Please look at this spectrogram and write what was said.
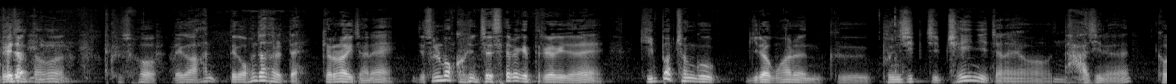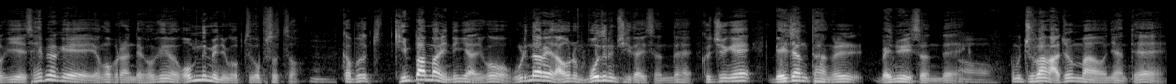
내장탕은 그저 내가 한 내가 혼자 살 때 결혼하기 전에 이제 술 먹고 이제 새벽에 들어가기 전에 김밥 천국이라고 하는 그 분식집 체인이 있잖아요. 다 아시는. 거기에 새벽에 영업을 하는데 거기는 없는 메뉴가 없, 없었어. 그러니까 무슨 기- 김밥만 있는 게 아니고 우리나라에 나오는 모든 음식이 다 있었는데 그 중에 내장탕을 메뉴에 있었는데 어. 그럼 주방 아줌마 언니한테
